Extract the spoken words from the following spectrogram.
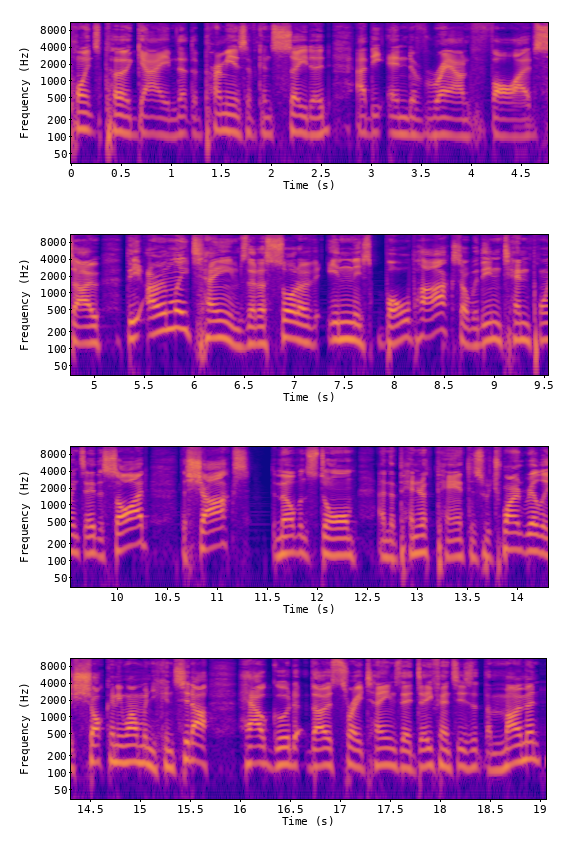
points per game that the Premiers have conceded at the end of round five. So the only teams that are sort of in this ballpark, so within 10 points either side, the Sharks, the Melbourne Storm, and the Penrith Panthers, which won't really shock anyone when you consider how good those three teams, their defense is at the moment,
